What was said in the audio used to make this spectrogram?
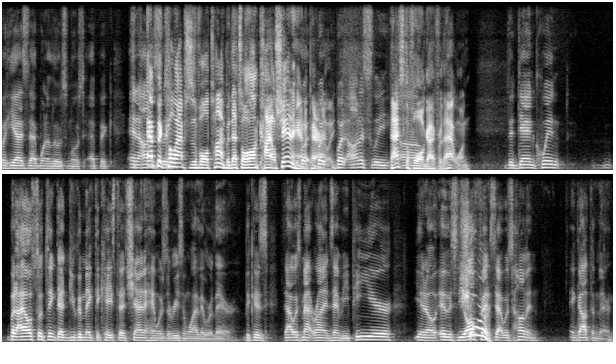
But he has that one of those most epic and honestly, Epic collapses of all time, but that's all on Kyle Shanahan, But, apparently. but, but honestly, that's the um, fall guy for that one. the Dan Quinn. But I also think that you can make the case that Shanahan was the reason why they were there because that was Matt Ryan's MVP year. You know, it was the Sure. offense that was humming and got them there.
